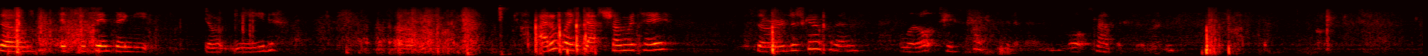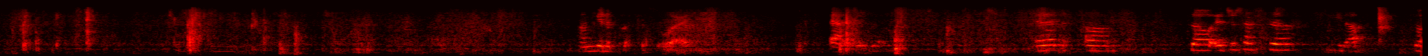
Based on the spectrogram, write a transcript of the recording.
So it's the same thing you don't need. Um, I don't like that strong of a taste, so we're just gonna put in a little. It tastes like cinnamon. Well, it smells like cinnamon. I'm gonna put this away after this. And um, so it just has to. So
